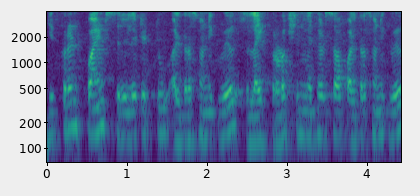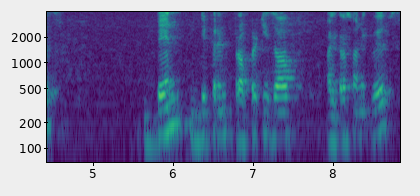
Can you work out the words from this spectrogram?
different points related to ultrasonic waves like production methods of ultrasonic waves then different properties of ultrasonic waves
